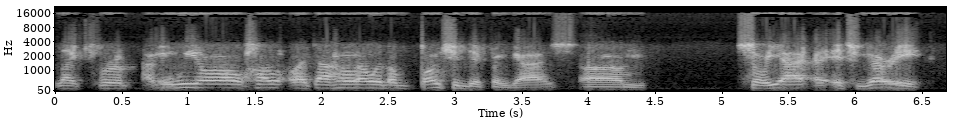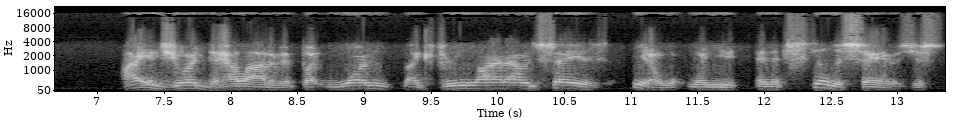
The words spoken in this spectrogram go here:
like for. I mean, we all hung like I hung out with a bunch of different guys. Um, so yeah, it's very. I enjoyed the hell out of it, but one like through line I would say is you know when you and it's still the same. It's just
